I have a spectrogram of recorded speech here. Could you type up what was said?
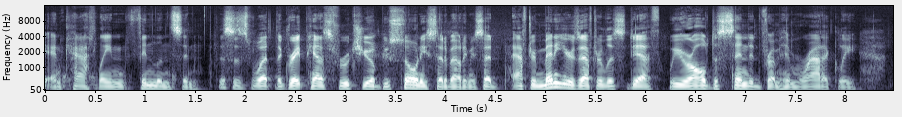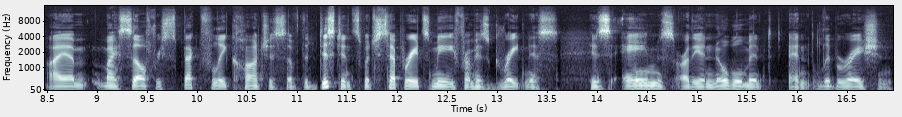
and Kathleen Finlinson. This is what the great pianist Ferruccio Busoni said about him. He said, After many years after Liszt's death, we are all descended from him radically. I am myself respectfully conscious of the distance which separates me from his greatness. His aims are the ennoblement and liberation.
